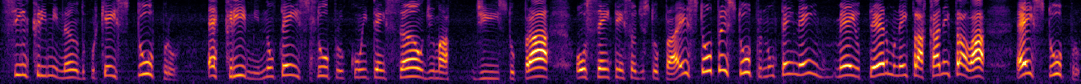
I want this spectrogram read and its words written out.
se incriminando, porque estupro é crime, não tem estupro com intenção de, de estuprar ou sem intenção de estuprar. É estupro é estupro, não tem nem meio termo, nem para cá nem para lá. É estupro.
